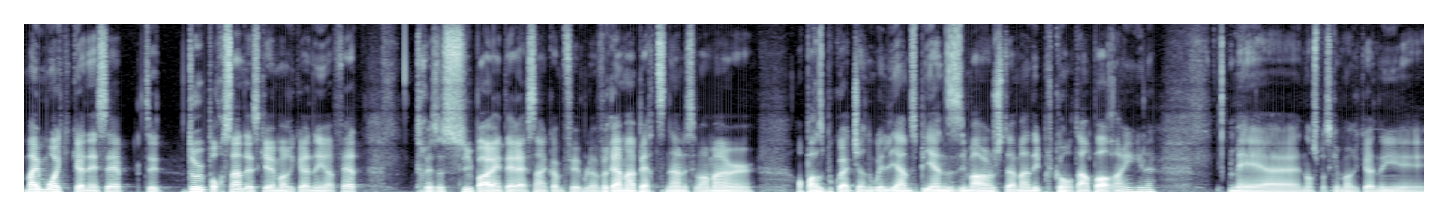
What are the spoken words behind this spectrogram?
même moi qui connaissais 2% de ce que Morricone a fait, je trouvais ça super intéressant comme film. Vraiment pertinent. C'est vraiment un. On pense beaucoup à John Williams puis Hans Zimmer, justement, des plus contemporains. Mais euh, non, je pense que Morricone est,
